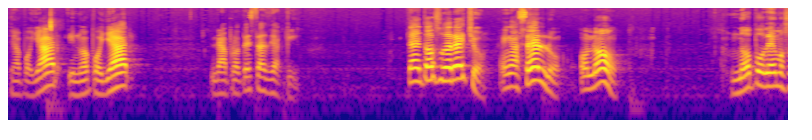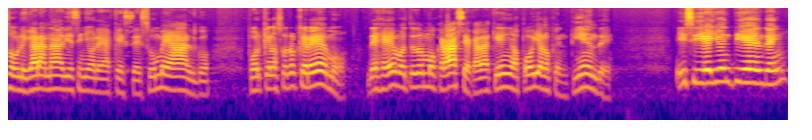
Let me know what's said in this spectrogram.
de apoyar y no apoyar las protestas de aquí. Tienen todo su derecho en hacerlo o no. No podemos obligar a nadie, señores, a que se sume a algo porque nosotros queremos. Dejemos esta democracia, cada quien apoya lo que entiende. Y si ellos entienden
